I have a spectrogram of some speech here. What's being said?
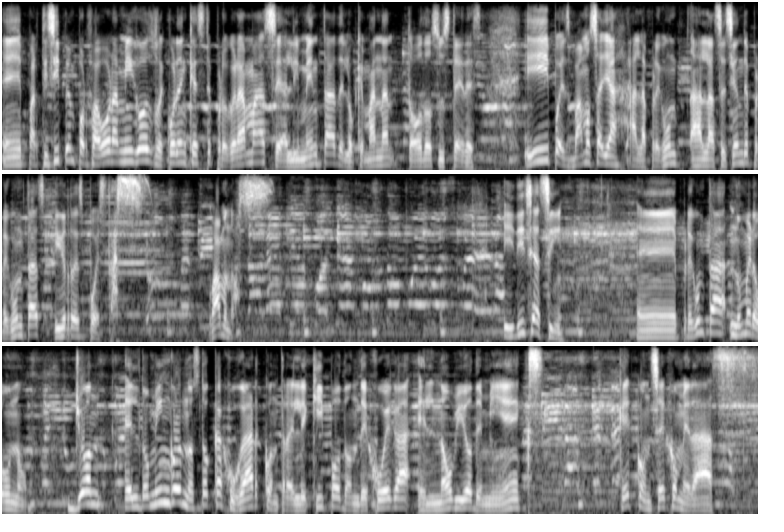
Eh, participen por favor amigos, recuerden que este programa se alimenta de lo que mandan todos ustedes. Y pues vamos allá a la pregunta a la sesión de preguntas y respuestas. Vámonos. Y dice así. Eh, pregunta número uno. John, el domingo nos toca jugar contra el equipo donde juega el novio de mi ex. ¿Qué consejo me das?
